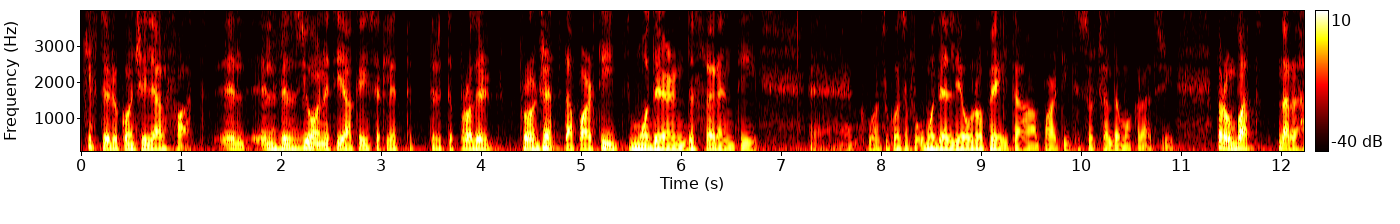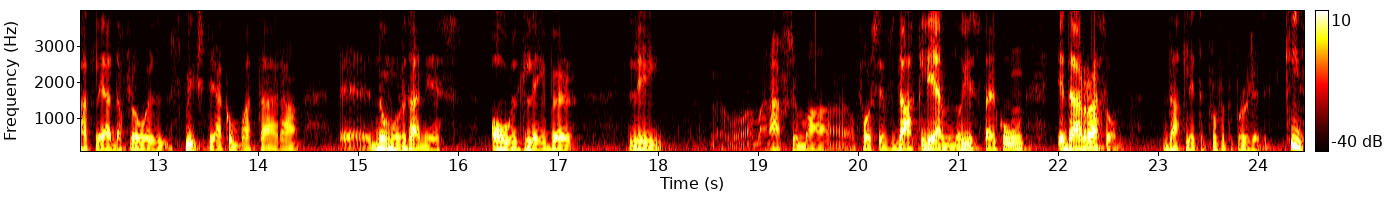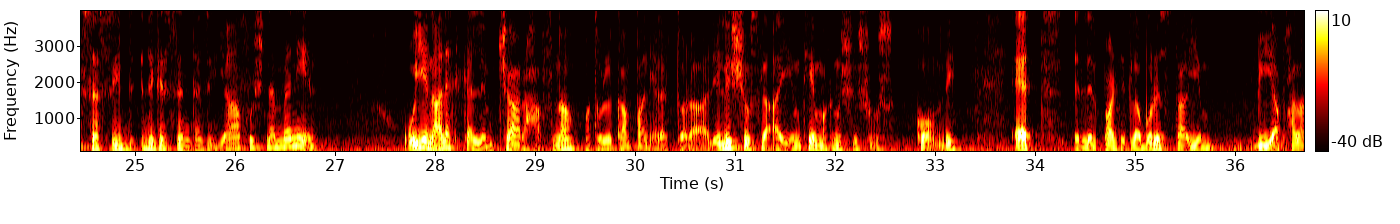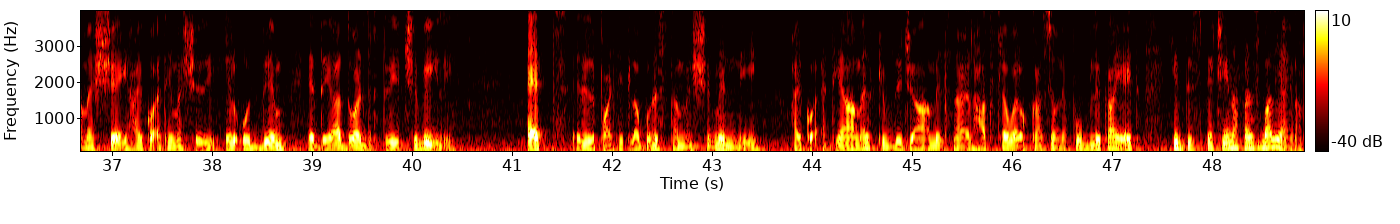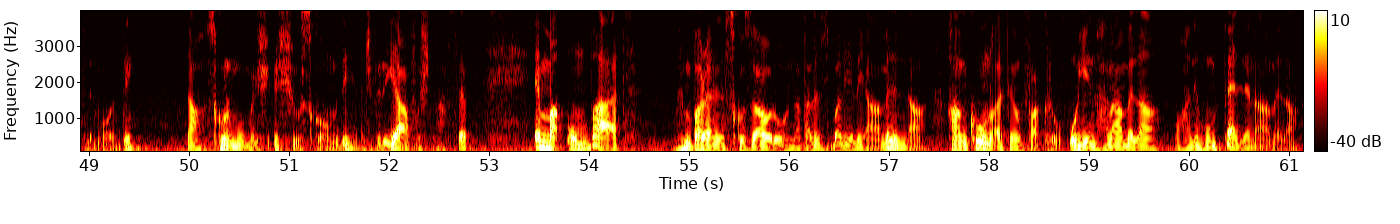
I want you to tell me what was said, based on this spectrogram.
Kif tirrikonċilja l-fatt Il-viżjoni tiegħek jisek li trid tipproġetta partit modern differenti eh, kważi kważi fuq modelli Ewropej ta' partiti soċjal-demokratiċi. Però mbagħad nara ħadd li għadda fl-ewwel speech tiegħek mbagħad tara eh, numru ta' nies old labor li ma nafx imma forsi f'dak li jemnu jista' jkun idarrasom. dak li tipprova tipproġett. Kif se ssib dik is-sinteżi? Jafu x'nemmen jien. U jien għalhekk tkellim ċar ħafna matul il-kampanja elettorali li x-xus li qajjimt jien ma kinux xus komdi. Qed li l-Partit Laburista jien bija bħala mexxej ħajku qed jmexxi il qudiem id-dejat dwar drittijiet ċivili. Qed li l-Partit Laburista mmexxi minni Ħa jkun qed jagħmel kif diġà għamilt nhar il-Ħadd fl-ewwel okkażjoni pubblika jgħid jiddispjaċina fejn żbaljajna fl-imgħoddi. Dawn żgur mhumiex issues komdi, jiġifieri jafu x'naħseb. Imma mbagħad, minbarra li niskużaw ruħna tal-iżbalji li għamilna, ħa nkunu qed infakkru u jien ħa nagħmilha u ħa nieħu mpenn li nagħmilha,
